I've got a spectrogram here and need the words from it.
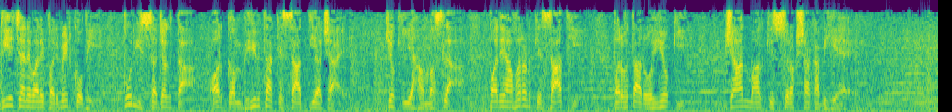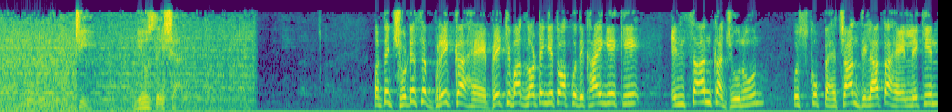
दिए जाने वाले परमिट को भी पूरी सजगता और गंभीरता के साथ दिया जाए, क्योंकि यहाँ मसला पर्यावरण के साथ ही पर्वतारोहियों की जान माल की सुरक्षा का भी है। जी, न्यूज़ नेशन। वक्त एक छोटे से ब्रेक का है। ब्रेक के बाद लौटेंगे तो आपको दिखाएँगे कि इंसान का जुनून उसको पहचान दिलाता है, लेकिन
